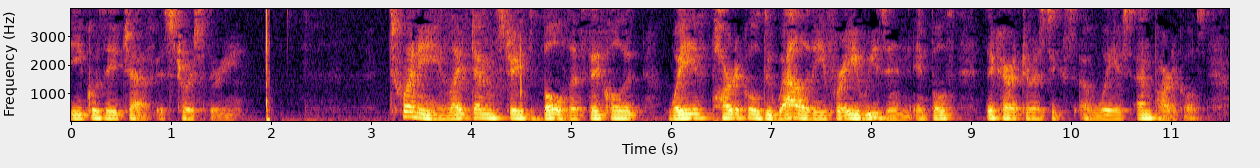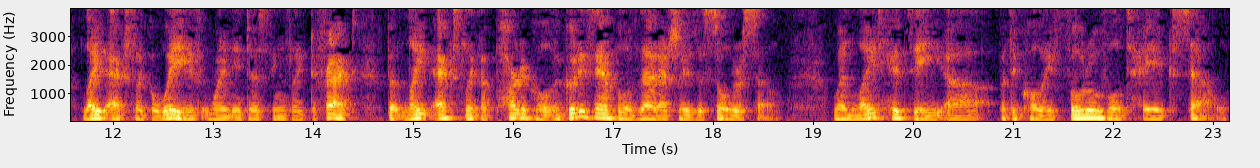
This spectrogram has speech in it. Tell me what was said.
E equals HF. It's choice 3. 20. Light demonstrates both. That's they call it wave particle duality for a reason in both the characteristics of waves and particles. Light acts like a wave when it does things like diffract, but light acts like a particle. A good example of that actually is a solar cell when light hits a uh, what they call a photovoltaic cell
